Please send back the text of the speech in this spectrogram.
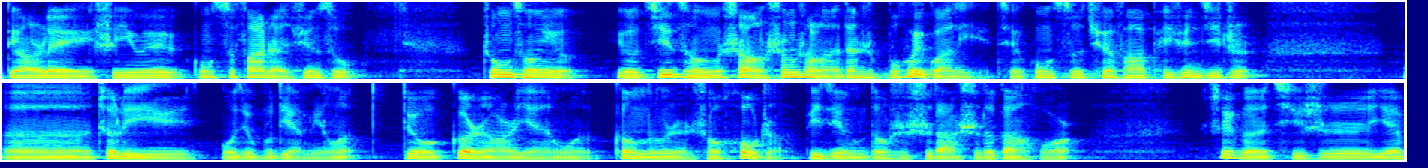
第二类是因为公司发展迅速，中层有有基层上升上来，但是不会管理，且公司缺乏培训机制。呃，这里我就不点名了。对我个人而言，我更能忍受后者，毕竟都是实打实的干活。这个其实也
